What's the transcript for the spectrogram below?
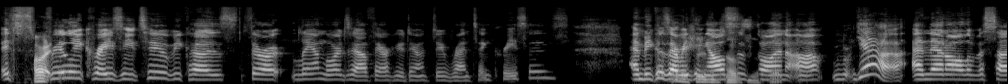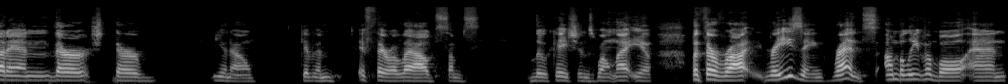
It's right. really crazy too because there are landlords out there who don't do rent increases. And because everything else has gone up, yeah, and then all of a sudden they're they're, you know, given if they're allowed some locations won't let you but they're ra- raising rents unbelievable and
